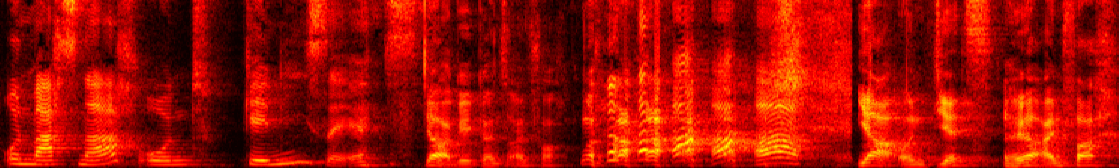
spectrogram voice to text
und mach's nach und genieße es. Ja, geht ganz einfach. ja, und jetzt hör einfach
